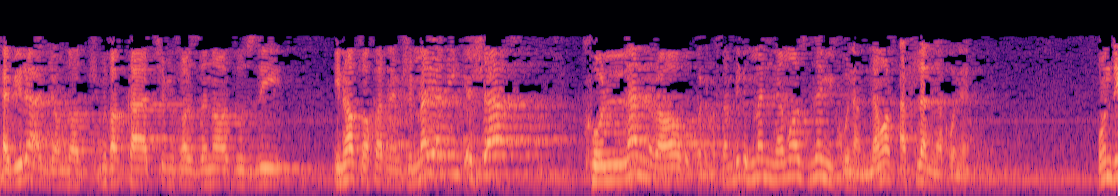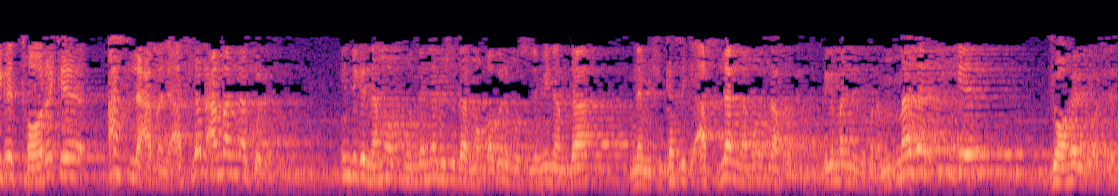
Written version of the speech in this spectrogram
کبیره انجام داد. چه می‌خواد قتل چه می‌خواد زنا دزدی اینها کافر نمیشه. مگر اینکه شخص کلا رها بکنه. مثلا بگه من نماز نمی‌خونم نماز اصلا نکنه. اون دیگه تارک اصل عمله اصلا عمل نکنه. این دیگه نماز خونده نمیشه در مقابل مسلمین هم ده نمیشه. کسی که اصلا نماز نخونه دیگه من نمی‌خونم. مگر اینکه جاهل باشه.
